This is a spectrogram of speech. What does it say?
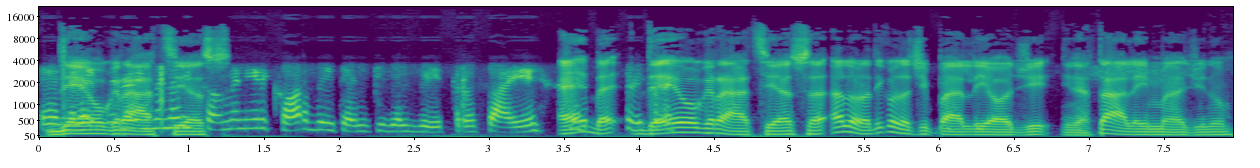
Eh, Deo me, me, me, me ne ricordo i tempi del vetro, sai? Eh beh, Deo gratias. Allora, di cosa ci parli oggi? Di Natale, immagino.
